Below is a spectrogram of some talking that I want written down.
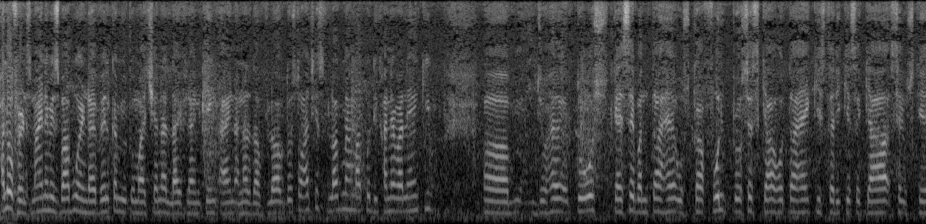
Hello friends my name is Babu and I welcome you to my channel life line king and another vlog दोस्तों, आज के इस व्लॉग में हम आपको दिखाने वाले हैं कि जो है टोस्ट कैसे बनता है उसका फुल प्रोसेस क्या होता है किस तरीके से क्या से उसके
